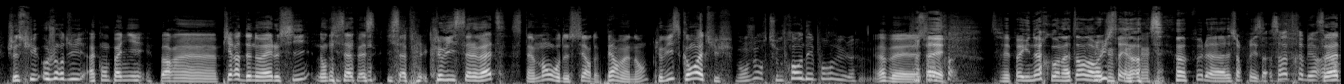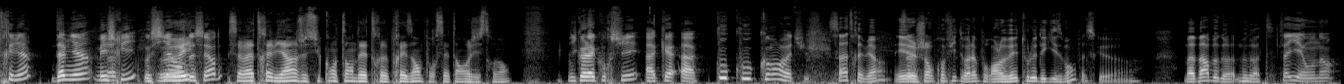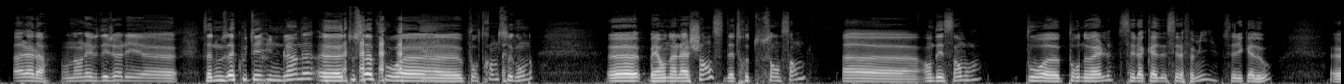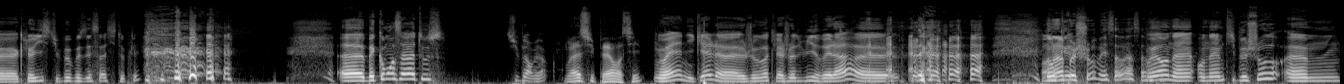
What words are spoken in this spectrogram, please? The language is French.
Je suis aujourd'hui accompagné par un pirate de Noël aussi, donc il s'appelle, il s'appelle Clovis Salvat, c'est un membre de CERD permanent. Clovis, comment vas-tu? Bonjour, tu me prends au dépourvu là. Ah ben, ça fait pas une heure qu'on attend d'enregistrer, hein. c'est un peu la, la surprise. Ça, ça va très bien. ça va très bien? Damien Méchery, aussi un Oui. membre de CERD. Ça va très bien, je suis content d'être présent pour cet enregistrement. Nicolas Coursier, aka Coucou, comment vas-tu? Ça va très bien. Et Ça- euh, j'en profite voilà pour enlever tout le déguisement parce que ma barbe me gratte. Ça y est, on en... Ah là là, on enlève déjà les... euh, Ça nous a coûté une blinde, euh, tout ça pour, euh, pour 30 secondes. Euh, ben, on a la chance d'être tous ensemble euh, en décembre pour, euh, pour Noël. C'est la, cade- c'est la famille, c'est les cadeaux. Euh, Clovis, tu peux poser ça s'il te plaît? Euh, ben, Comment ça va tous? Super bien. Ouais, super aussi. Ouais, nickel, euh, je vois que la joie de vivre est là. euh, On Donc, a un peu chaud mais ça va, ça va. Ouais, on a, on a un petit peu chaud. Euh,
